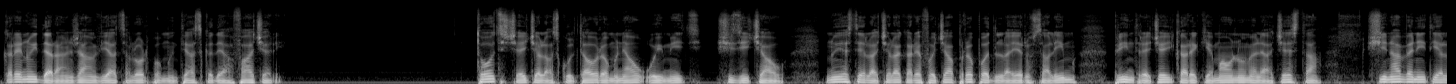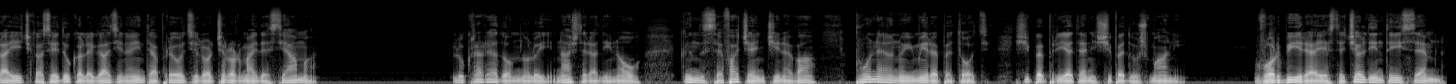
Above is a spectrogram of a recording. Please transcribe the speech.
care nu-i deranja în viața lor pământească de afaceri. Toți cei ce-l ascultau rămâneau uimiți și ziceau, nu este el acela care făcea prăpăd la Ierusalim printre cei care chemau numele acesta și n-a venit el aici ca să-i ducă legații înaintea preoților celor mai de seamă? Lucrarea Domnului, nașterea din nou, când se face în cineva, pune în uimire pe toți, și pe prieteni și pe dușmanii. Vorbirea este cel din tâi semn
